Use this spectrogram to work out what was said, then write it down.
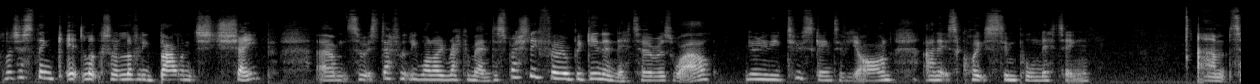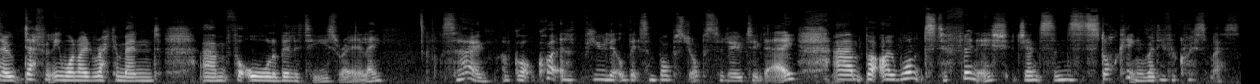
and I just think it looks a lovely balanced shape um, so it's definitely one I recommend especially for a beginner knitter as well. You only need two skeins of yarn and it's quite simple knitting. Um, so definitely one I'd recommend um, for all abilities really. So I've got quite a few little bits and bobs jobs to do today, um, but I want to finish Jensen's stocking ready for Christmas.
